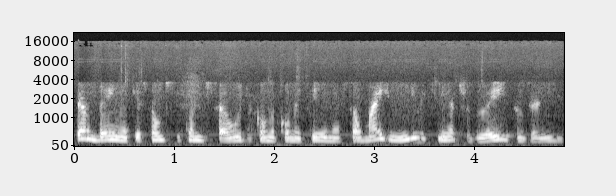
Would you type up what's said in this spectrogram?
Também a questão do sistema de saúde, como eu comentei, né, são mais de 1.500 leitos aí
